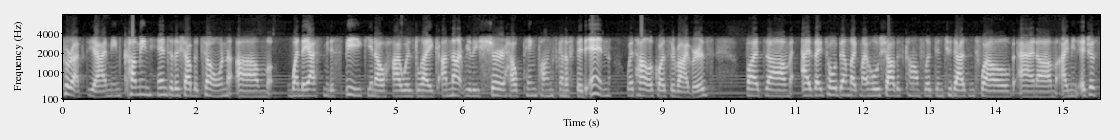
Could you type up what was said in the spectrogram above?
Correct. Yeah. I mean, coming into the Shabbaton, um, when they asked me to speak, you know, I was like, I'm not really sure how ping pong's going to fit in with Holocaust survivors. But um, as I told them, like my whole Shabbos conflict in 2012, and um, I mean, it's just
